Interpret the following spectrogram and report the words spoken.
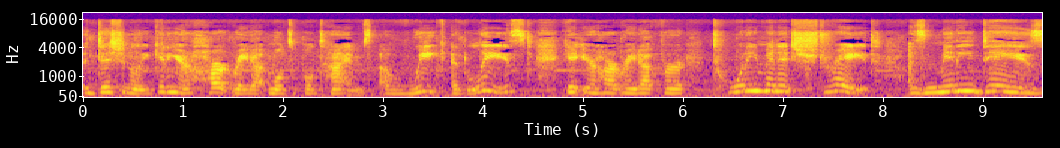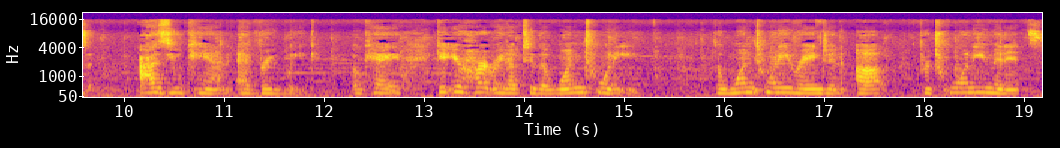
Additionally, getting your heart rate up multiple times a week at least. Get your heart rate up for 20 minutes straight, as many days as you can every week. Okay? Get your heart rate up to the 120, the 120 range and up for 20 minutes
